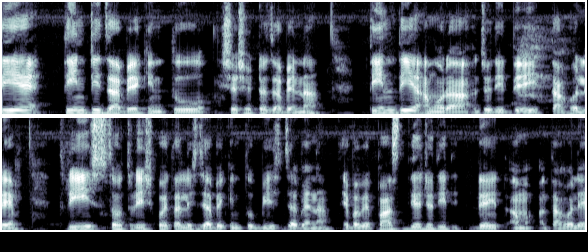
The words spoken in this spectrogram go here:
দিয়ে তিনটি যাবে কিন্তু শেষেরটা যাবে না। তিন দিয়ে আমরা যদি দেই তাহলে ত্রিশ, ছত্রিশ, পঁয়তাল্লিশ যাবে কিন্তু বিশ যাবে না। এভাবে পাঁচ দিয়ে যদি দেই তাহলে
